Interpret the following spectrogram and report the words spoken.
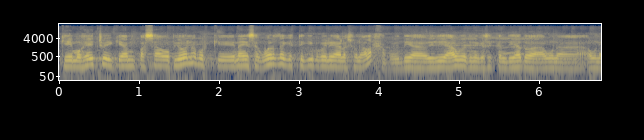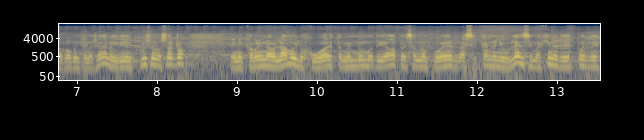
que, hemos hecho y que han pasado piola porque nadie se acuerda que este equipo pelea a la zona baja. Hoy día, hoy día Auda tiene que ser candidato a una, a una Copa Internacional. Hoy día incluso nosotros en el Camerino hablamos y los jugadores también muy motivados pensando en poder acercarnos a Ñublense. Imagínate, después de,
